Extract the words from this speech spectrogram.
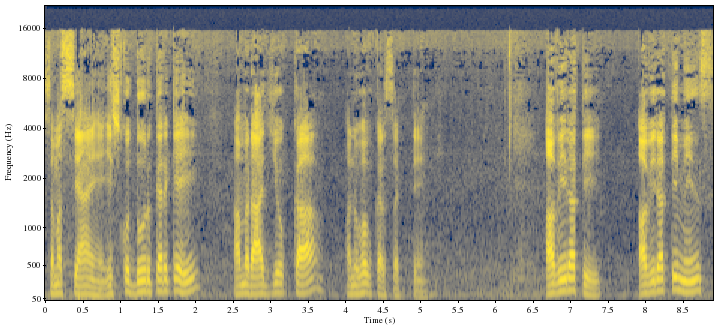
समस्याएँ हैं। इसको दूर करके ही हम राजयोग का अनुभव कर सकते हैं। अविरति। अविरति मीन्स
